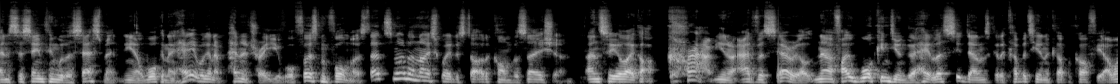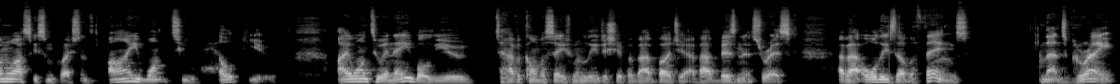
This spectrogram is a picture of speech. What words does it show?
And it's the same thing with assessment. You know, walking in, hey, we're going to penetrate you. Well, first and foremost, that's not a nice way to start a conversation. And so you're like, oh, crap, you know, adversarial. Now, if I walk into you and go, hey, let's sit down, let's get a cup of tea and a cup of coffee, I want to ask you some questions. I want to help you. I want to enable you to have a conversation with leadership about budget, about business risk, about all these other things that's great.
